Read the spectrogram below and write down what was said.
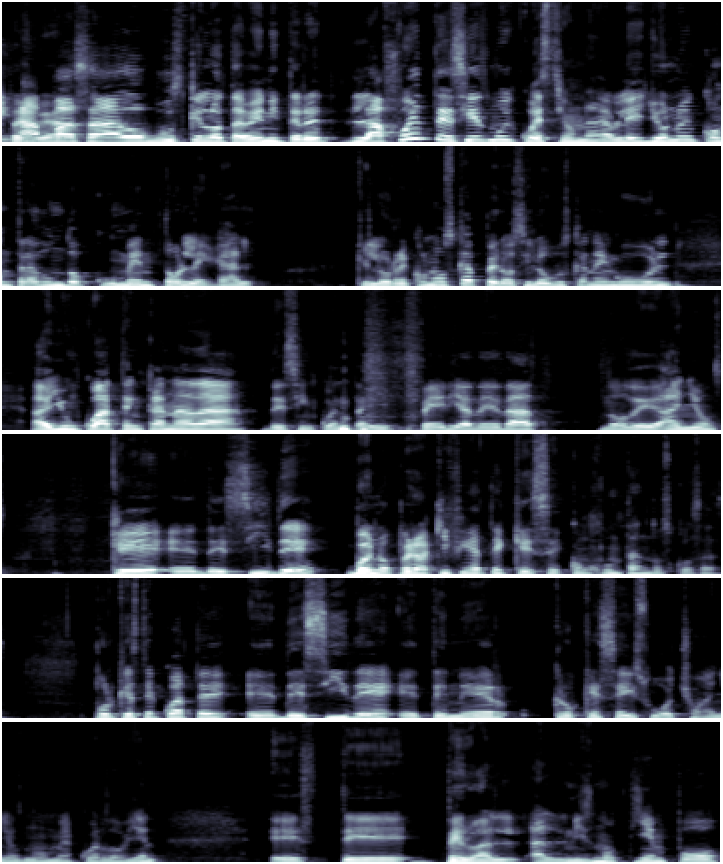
Esta ha idea. pasado, búsquenlo también en internet. La fuente sí es muy cuestionable. Yo no he encontrado un documento legal que lo reconozca, pero si lo buscan en Google, hay un cuate en Canadá de 50 y feria de edad, ¿no? De años, que eh, decide, bueno, pero aquí fíjate que se conjuntan dos cosas. Porque este cuate eh, decide eh, tener, creo que 6 u 8 años, no me acuerdo bien. Este, pero al, al mismo tiempo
